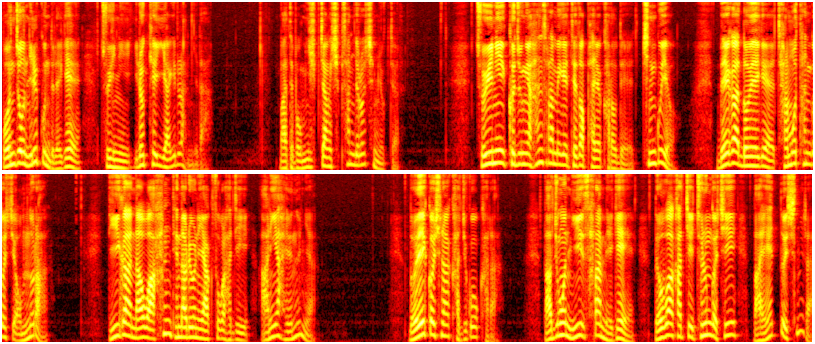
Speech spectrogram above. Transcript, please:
먼저 온 일꾼들에게 주인이 이렇게 이야기를 합니다. 마태복음 20장 13절로 16절. 주인이 그 중에 한 사람에게 대답하여 가로되 친구여 내가 너에게 잘못한 것이 없노라. 네가 나와 한 데나리온의 약속을 하지 아니하였느냐? 너의 것이나 가지고 가라. 나중은 이 사람에게 너와 같이 주는 것이 나의 뜻이니라.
